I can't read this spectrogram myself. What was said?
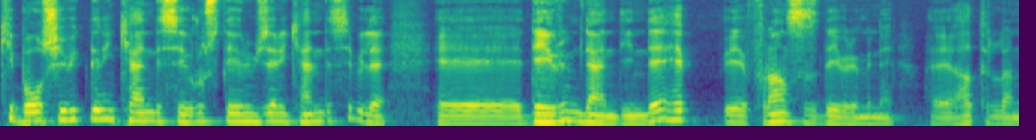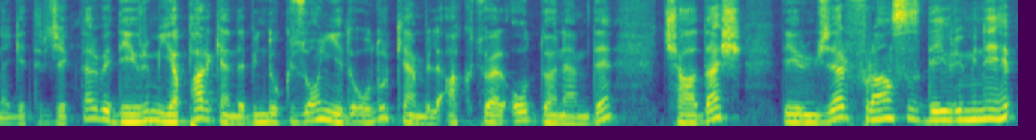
Ki Bolşeviklerin kendisi, Rus devrimcilerin kendisi bile e, devrim dendiğinde hep e, Fransız devrimini e, hatırlarına getirecekler ve devrimi yaparken de 1917 olurken bile aktüel o dönemde çağdaş devrimciler Fransız devrimini hep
